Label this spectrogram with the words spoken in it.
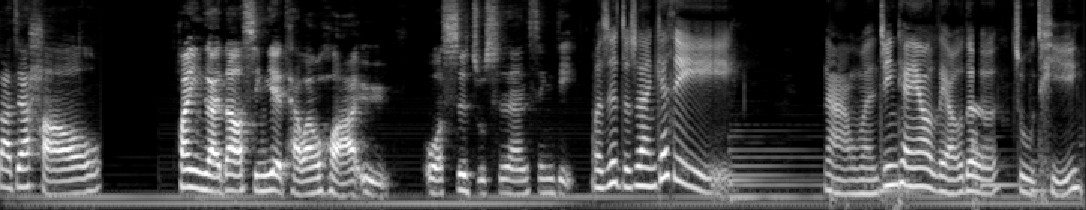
大家好，欢迎来到星夜台湾华语，我是主持人 Cindy，我是主持人 Kathy。那我们今天要聊的主题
